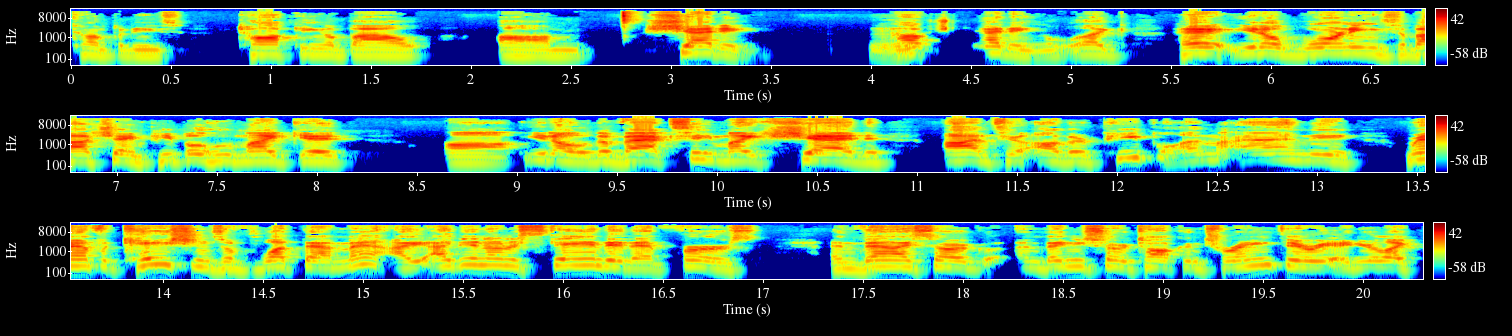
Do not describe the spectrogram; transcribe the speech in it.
companies talking about um, shedding. Mm-hmm. How shedding, like, hey, you know, warnings about shedding. People who might get, uh, you know, the vaccine might shed onto other people, and, and the ramifications of what that meant. I, I didn't understand it at first, and then I started, and then you started talking terrain theory, and you're like,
